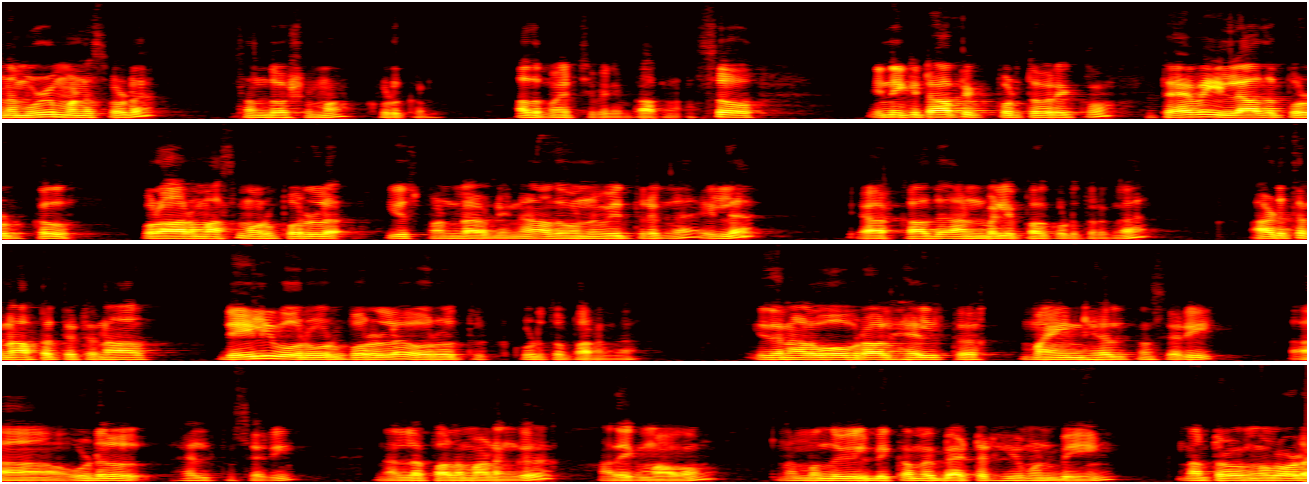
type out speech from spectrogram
ஆனால் முழு மனசோட சந்தோஷமாக கொடுக்கணும். அதை முயற்சி பண்ணி பார்க்கணும். ஸோ இன்றைக்கி டாபிக் பொறுத்த வரைக்கும் தேவையில்லாத பொருட்கள் ஒரு ஆறு மாதம் ஒரு பொருளை யூஸ் பண்ணல அப்படின்னா அதை ஒன்று விற்றுருங்க இல்லை யாருக்காவது அன்பளிப்பாக கொடுத்துருங்க. அடுத்த நாற்பத்தெட்டு நாள் டெய்லி ஒரு ஒரு பொருளை ஒரு ஒருத்தருக்கு கொடுத்து பாருங்கள் இதனால் ஓவரால் ஹெல்த்து மைண்ட் ஹெல்த்தும் சரி உடல் ஹெல்த்தும் சரி நல்ல பல மடங்கு அதிகமாகும். நம்ம வந்து will become a better human being மற்றவங்களோட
